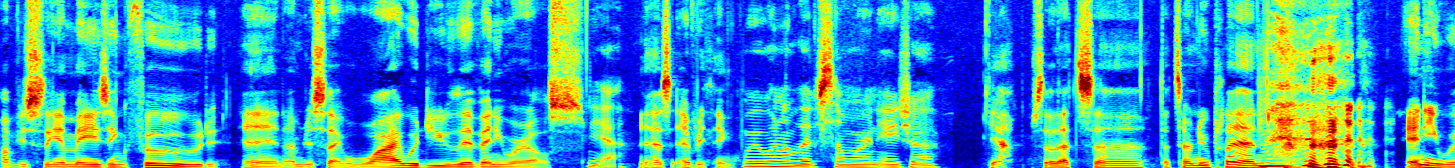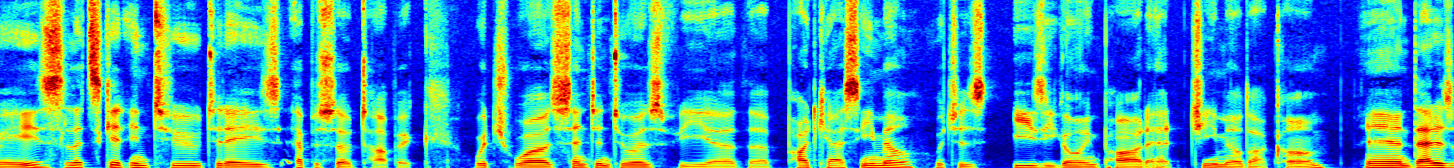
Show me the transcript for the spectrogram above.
obviously amazing food. And I'm just like, why would you live anywhere else? Yeah. It has everything. We want to live somewhere in Asia. Yeah, so that's uh that's our new plan. Anyways, let's get into today's episode topic, which was sent in to us via the podcast email, which is easygoingpod at gmail.com. And that is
